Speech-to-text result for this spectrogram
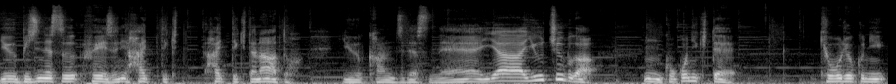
いうビジネスフェーズに入ってき入ってきたなという感じですね。いやー、YouTube が、うん、ここに来て強力に、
